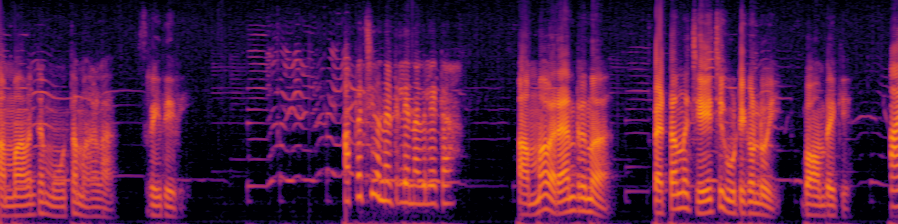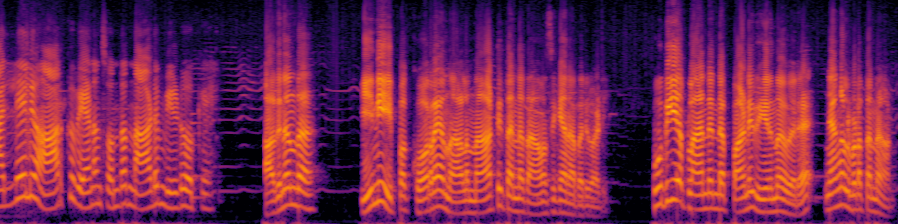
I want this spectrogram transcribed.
അമ്മാവന്റെ മൂത്ത മകളാ ശ്രീദേവി. അപ്പച്ചി വന്നിട്ടില്ലേ നവിലേട്ടാ അമ്മ വരാനിരുന്ന പെട്ടെന്ന് ചേച്ചി കൂട്ടിക്കൊണ്ടുപോയി ബോംബെക്ക്. അല്ലേലും ആർക്ക് വേണം സ്വന്തം നാടും വീടും ഒക്കെ? അതിനെന്താ? ഇനി ഇപ്പൊ കുറെ നാൾ നാട്ടിൽ തന്നെ താമസിക്കാനാ പരിപാടി. പുതിയ പ്ലാന്റിന്റെ പണി തീരുന്നവരെ ഞങ്ങൾ ഇവിടെ തന്നെ കാണും.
